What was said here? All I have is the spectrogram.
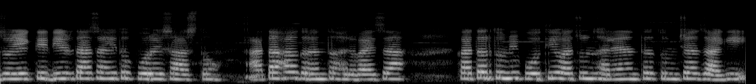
जो एक ते दीड तास आहे तो पुरेसा असतो. आता हा ग्रंथ हलवायचा का तर तुम्ही पोथी वाचून झाल्यानंतर तुमच्या जागी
